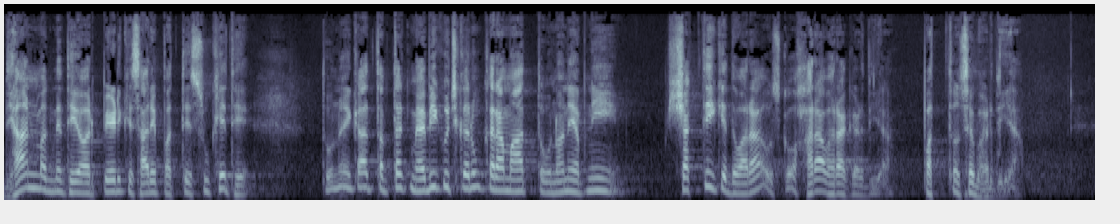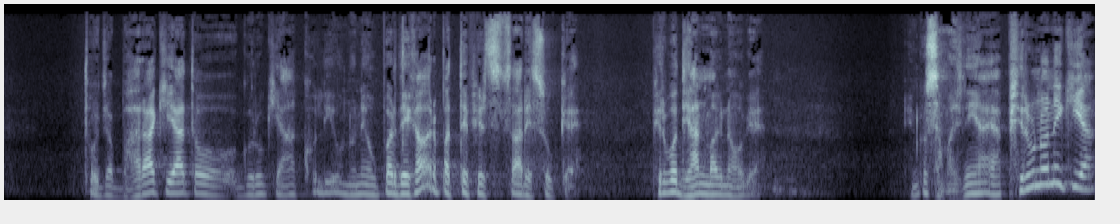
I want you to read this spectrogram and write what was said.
ध्यान मग्न थे और पेड़ के सारे पत्ते सूखे थे। तो उन्होंने कहा, तब तक मैं भी कुछ करूँ करामात? तो उन्होंने अपनी शक्ति के द्वारा उसको हरा भरा कर दिया, पत्तों से भर दिया। तो जब भरा किया तो गुरु की आँख खुली, उन्होंने ऊपर देखा और पत्ते फिर सारे सूख गए। फिर वो ध्यान मग्न हो गए। इनको समझ नहीं आया। फिर उन्होंने किया।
